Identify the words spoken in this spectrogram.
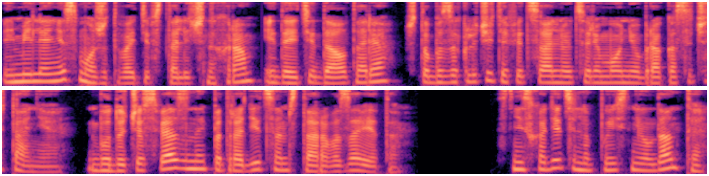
Эмилия не сможет войти в столичный храм и дойти до алтаря, чтобы заключить официальную церемонию бракосочетания, будучи связанной по традициям Старого Завета. Снисходительно пояснил Данте,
